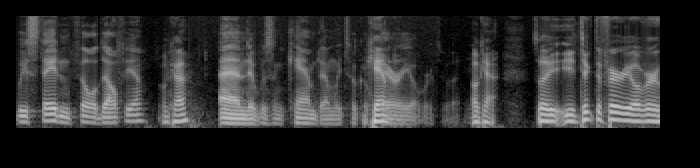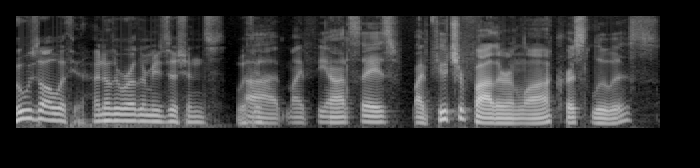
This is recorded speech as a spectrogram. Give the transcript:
we stayed in Philadelphia, okay, and it was in Camden. We took a Camden. ferry over to it. Okay. So you took the ferry over. Who was all with you? I know there were other musicians with you. Uh, my fiance's, my future father-in-law, Chris Lewis,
